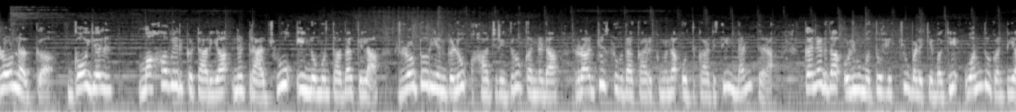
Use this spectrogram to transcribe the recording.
ರೋನಕ್, ಗೋಯಲ್ ಮಹಾವೀರ್ ಕಟಾರಿಯಾ ನಟರಾಜು ಇನ್ನು ಮುಂತಾದ ಕೆಲ ರೋಟೋರಿಯನ್ಗಳು ಹಾಜರಿದ್ದರು. ಕನ್ನಡ ರಾಜ್ಯೋತ್ಸವದ ಕಾರ್ಯಕ್ರಮವನ್ನು ಉದ್ಘಾಟಿಸಿ ನಂತರ ಕನ್ನಡದ ಉಳಿವು ಮತ್ತು ಹೆಚ್ಚು ಬಳಕೆ ಬಗ್ಗೆ ಒಂದು ಗಂಟೆಯ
